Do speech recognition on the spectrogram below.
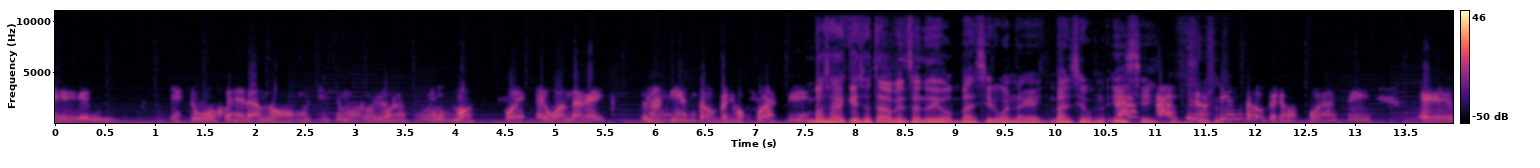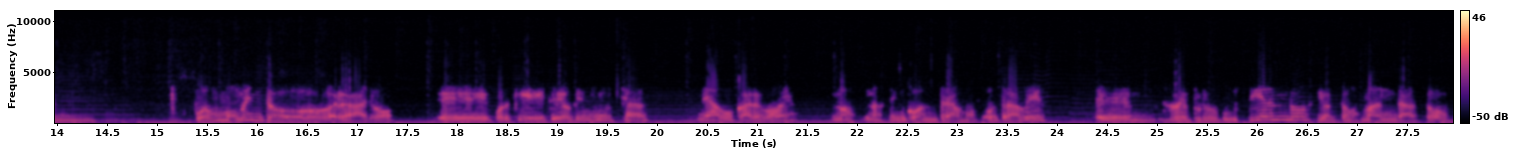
eh, estuvo generando muchísimo ruido en los feminismos fue el WandaGate. Lo siento, pero fue así. Vos sabés que yo estaba pensando, digo, va a decir WandaGate, va a decir WandaGate. Y sí. Lo siento, pero fue así. fue un momento raro, porque creo que muchas me hago cargo, ¿eh? Nos, nos encontramos otra vez eh, reproduciendo ciertos mandatos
